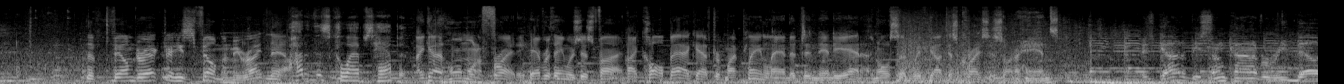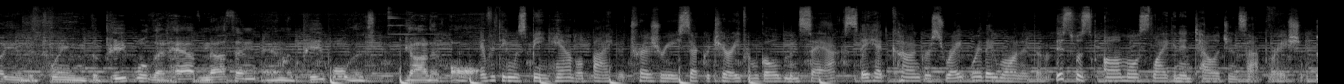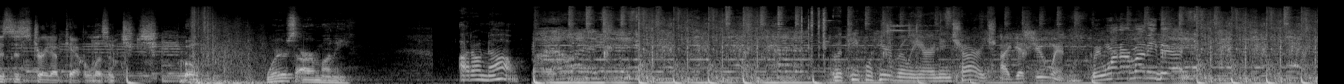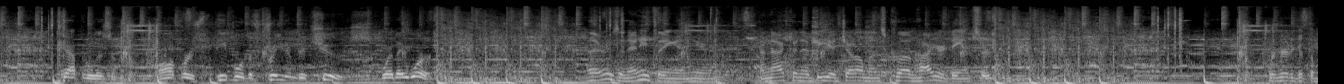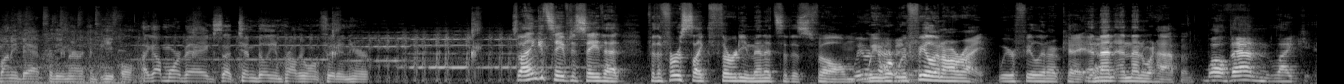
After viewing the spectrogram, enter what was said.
The film director, he's filming me right now. How did this collapse happen? I got home on a Friday. Everything was just fine. I called back after my plane landed in Indiana, and all of a sudden we've got this crisis on our hands. There's got to be some kind of a rebellion between the people that have nothing and the people that's got it all. Everything was being handled by the Treasury Secretary from Goldman Sachs. They had Congress right where they wanted them. This was almost like an intelligence operation. This is straight up capitalism. Boom. Where's our money? I don't know. The people here really aren't in charge. I guess you win. We want our money back. Capitalism offers people the freedom to choose where they work. There isn't anything in here. I'm not going to be a gentleman's club hire dancer. We're here to get the money back for the American people. I got more bags. Uh, 10 billion probably won't fit in here. So I think it's safe to say that for the first like 30 minutes of this film, We we were were, we were feeling all right. We were feeling okay. And then and then what happened? Well, then, like,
